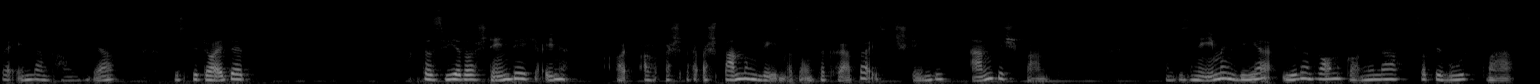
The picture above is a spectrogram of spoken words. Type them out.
verändern kann. Ja? Das bedeutet, dass wir da ständig in einer Spannung leben. Also unser Körper ist ständig angespannt. Und das nehmen wir irgendwann gar nicht mehr so bewusst wahr.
